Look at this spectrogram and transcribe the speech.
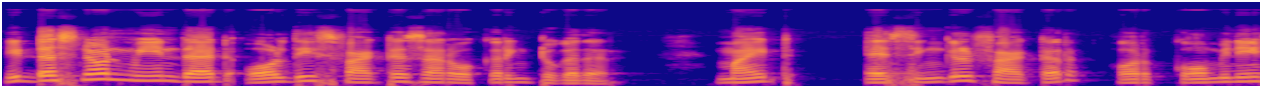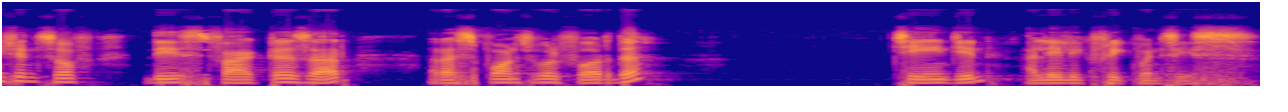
It does not mean that all these factors are occurring together. Might a single factor or combinations of these factors are responsible for the change in allelic frequencies.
